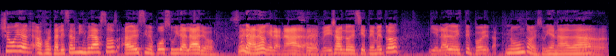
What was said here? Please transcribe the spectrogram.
yo voy a, fortalecer mis brazos a ver si me puedo subir al aro. Un aro que era nada. Ella habló de 7 metros y el aro este, pobre, nunca me subía nada.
